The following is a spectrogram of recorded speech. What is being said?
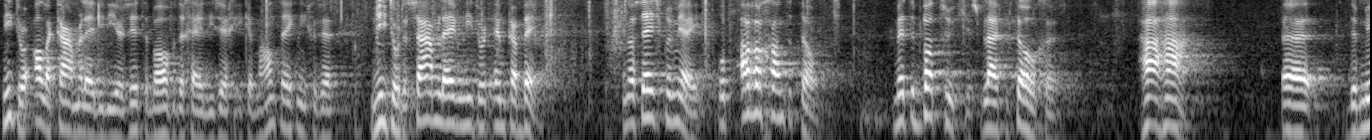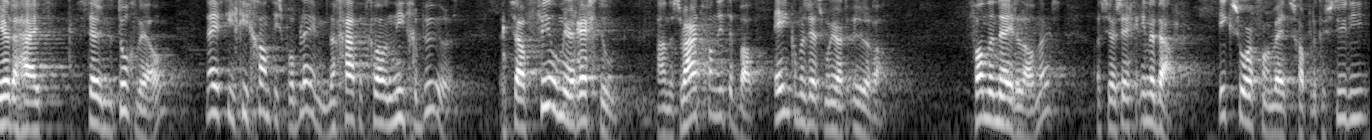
niet door alle Kamerleden die hier zitten, behalve degene die zeggen ik heb mijn handtekening gezet, niet door de samenleving, niet door het MKB. En als deze premier op arrogante toon met debattrucjes blijft betogen, haha, eh, de meerderheid steunt me toch wel, dan heeft hij een gigantisch probleem. Dan gaat het gewoon niet gebeuren. Het zou veel meer recht doen aan de zwaarte van dit debat, 1,6 miljard euro van de Nederlanders, als zou zeggen, inderdaad, ik zorg voor een wetenschappelijke studie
